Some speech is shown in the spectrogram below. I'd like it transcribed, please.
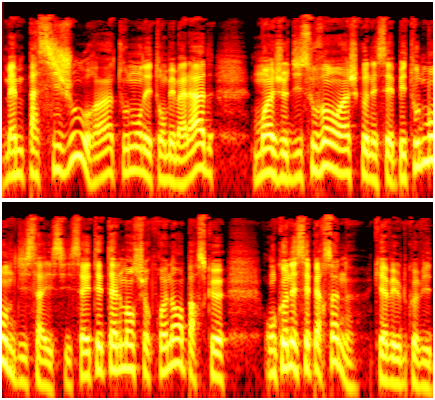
même pas six jours, hein, tout le monde est tombé malade. Moi, je dis souvent, hein, je connaissais, et tout le monde dit ça ici. Ça a été tellement surprenant parce que on connaissait personne qui avait eu le Covid.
